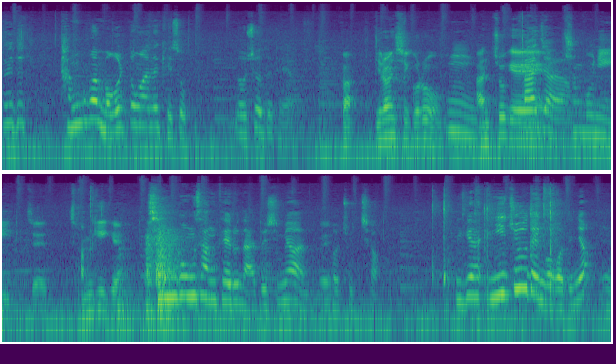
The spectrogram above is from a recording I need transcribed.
그래도 당분간 먹을 동안은 계속 넣으셔도 돼요. 그러니까 이런 식으로 음, 안쪽에 맞아요. 충분히 이제 잠기게 진공 상태로 놔두시면 네. 더 좋죠. 이게 한 2주 된 거거든요. 음.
